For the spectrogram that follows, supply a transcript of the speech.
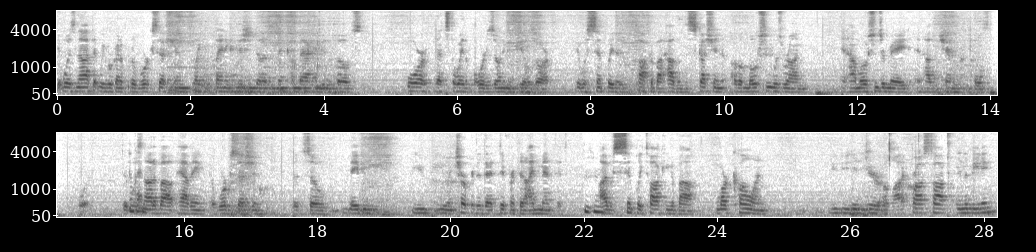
It was not that we were going to put a work session like the planning commission does and then come back and do the votes, or that's the way the board of zoning appeals are. It was simply to talk about how the discussion of a motion was run and how motions are made and how the chairman controls the board. It was Okay. not about having a work session, that- so maybe you, you interpreted that different than I meant it. I was simply talking about Mark Cohen you, you didn't hear a lot of crosstalk in the meeting.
